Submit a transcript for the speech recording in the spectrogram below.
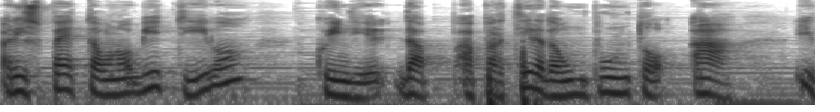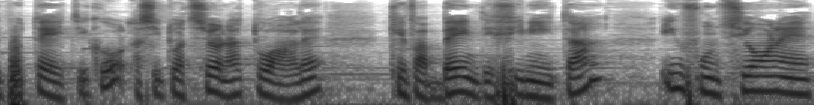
rispetto a un obiettivo, quindi da, a partire da un punto A ipotetico, la situazione attuale che va ben definita in funzione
